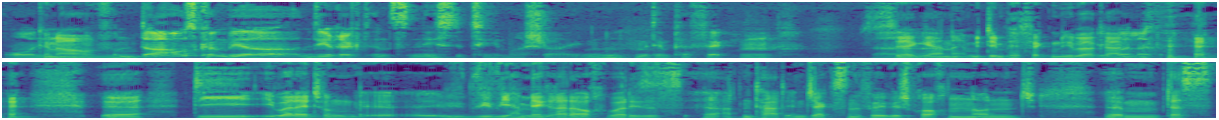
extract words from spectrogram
und genau. von daraus können wir direkt ins nächste Thema steigen mit dem perfekten. Sehr äh, gerne, mit dem perfekten Übergang. Äh, die Überleitung, äh, wir, wir haben ja gerade auch über dieses äh, Attentat in Jacksonville gesprochen und ähm, das,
